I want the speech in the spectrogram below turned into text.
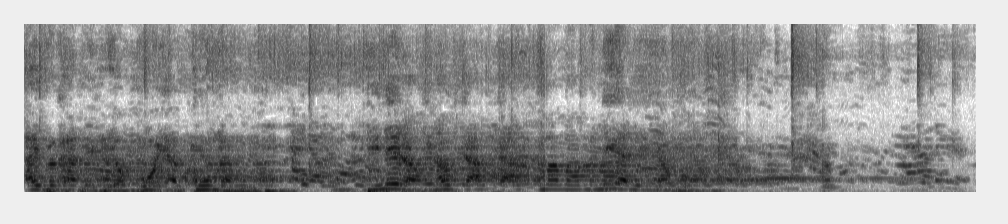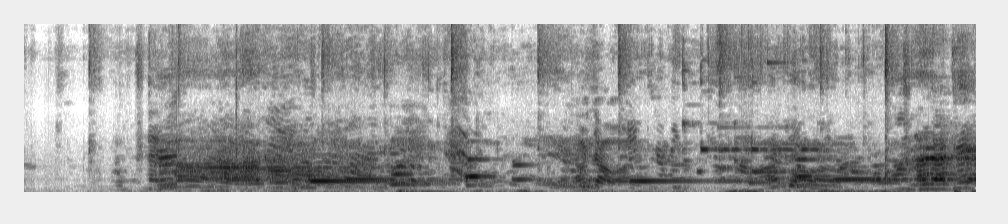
အဲ့ဘက်ကနေပြီးတော့ပွဲရကူးလာဒီနေ့တော့နောက်တာမမမလေးရလေးရောက်ဖို့နောက်ကြပါနောက်ကြပါအဲ့ဒါတည်း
